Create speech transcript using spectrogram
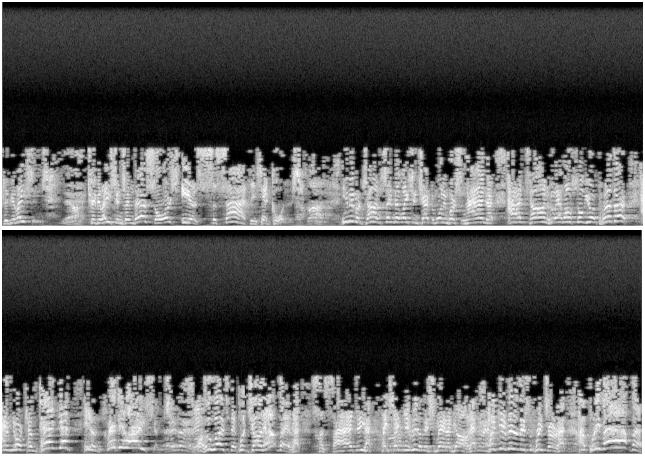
tribulations. Yeah. Tribulations and their source is society's headquarters. Right. You remember John said in Revelation chapter 1 and verse 9, I, John, who am also your brother and your companion in tribulation. Well, who was that put John out there? Society. They said, get rid of this man of God. Get rid of this preacher. I put him out there.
